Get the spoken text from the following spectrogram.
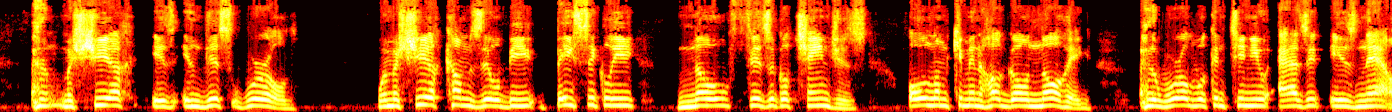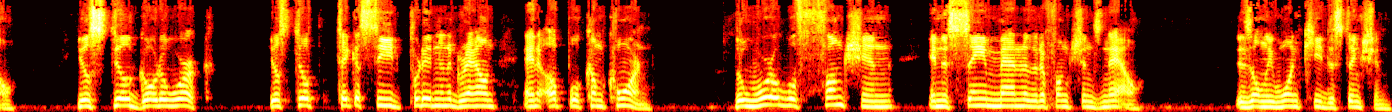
Mashiach is in this world. When Mashiach comes, there will be basically no physical changes. Olam k'minhago noheg. The world will continue as it is now. You'll still go to work. You'll still take a seed, put it in the ground, and up will come corn. The world will function in the same manner that it functions now. There's only one key distinction.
